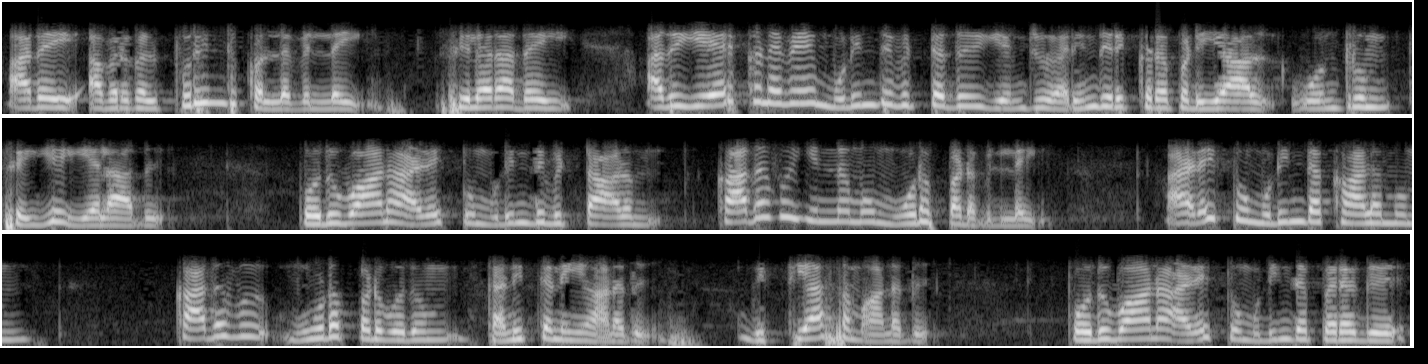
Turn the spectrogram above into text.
அதை அவர்கள் புரிந்து கொள்ளவில்லை. சிலர் அதை அது ஏற்கனவே முடிந்துவிட்டது என்று அறிந்திருக்கிறபடியால் ஒன்றும் செய்ய இயலாது. பொதுவான அழைப்பு முடிந்துவிட்டாலும் கதவு இன்னமும் மூடப்படவில்லை. அழைப்பு முடிந்த காலமும் கதவு மூடப்படுவதும் தனித்தனியானது வித்தியாசமானது. பொதுவான அழைப்பு முடிந்த பிறகு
